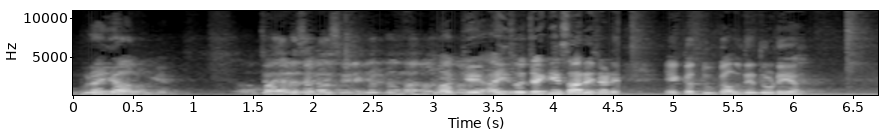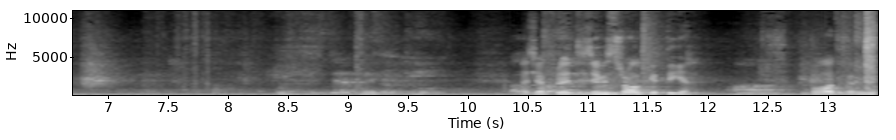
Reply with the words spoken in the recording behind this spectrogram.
ਬੁਰਾ ਹੀ ਹਾਲ ਹੋ ਗਿਆ ਵਾਕੇ ਅਸੀਂ ਸੋਚਿਆ ਕਿ ਸਾਰੇ ਜਣੇ ਇਹ ਕੱਦੂ ਕੱਲ ਦੇ ਤੋੜੇ ਆ ਅੱਛਾ ਫ੍ਰਿਜ 'ਚ ਵੀ ਸਟਾਕ ਕੀਤੀ ਆ ਹਾਂ ਬਹੁਤ ਗਰਮੀ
